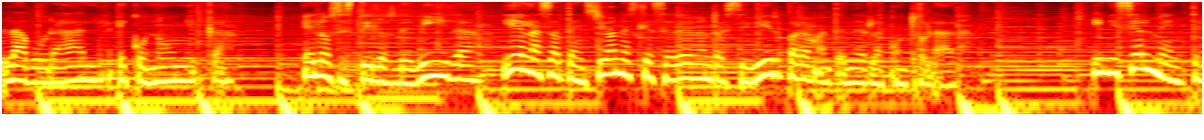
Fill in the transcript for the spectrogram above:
laboral, económica, en los estilos de vida y en las atenciones que se deben recibir para mantenerla controlada. Inicialmente,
